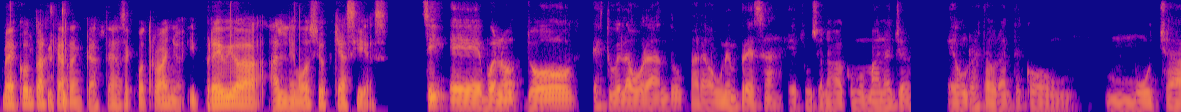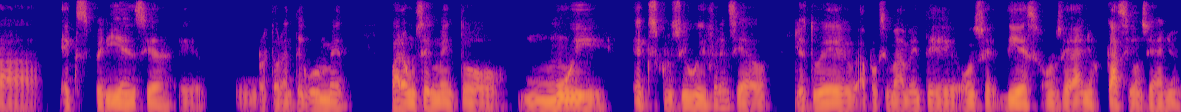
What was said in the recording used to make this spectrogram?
me contaste que arrancaste hace cuatro años y previo al negocio, ¿qué hacías? Sí, eh, bueno, yo estuve laborando para una empresa, eh, funcionaba como manager en un restaurante con mucha experiencia, eh, un restaurante gourmet para un segmento muy exclusivo y diferenciado. Yo estuve aproximadamente 11, 10, 11 años, casi 11 años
